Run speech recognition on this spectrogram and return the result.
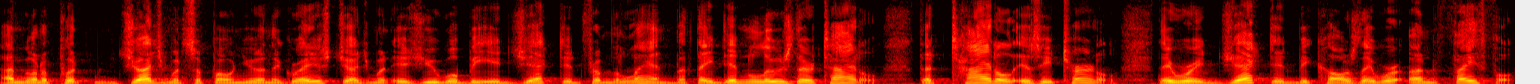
I'm going to put judgments upon you, and the greatest judgment is you will be ejected from the land. But they didn't lose their title. The title is eternal. They were ejected because they were unfaithful.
